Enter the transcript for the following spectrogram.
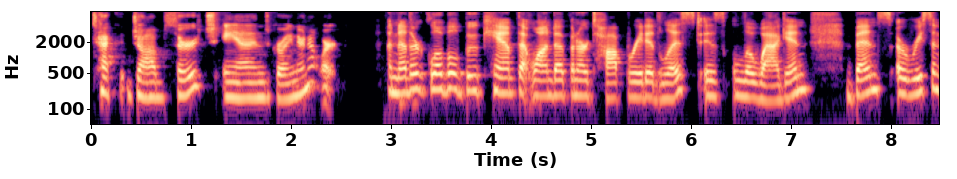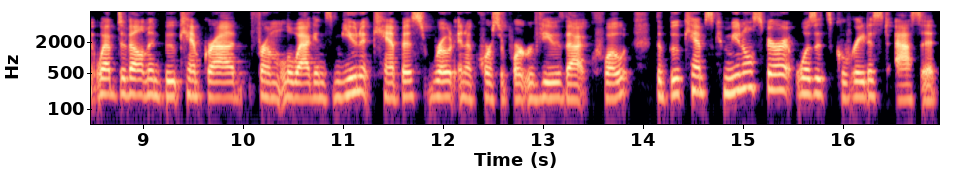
tech job search and growing their network. Another global boot camp that wound up in our top rated list is LeWagon. Bence, a recent web development bootcamp grad from LeWagon's Munich campus, wrote in a course report review that, quote, the bootcamp's communal spirit was its greatest asset.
